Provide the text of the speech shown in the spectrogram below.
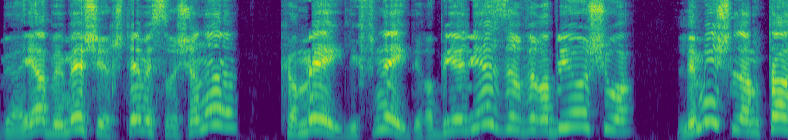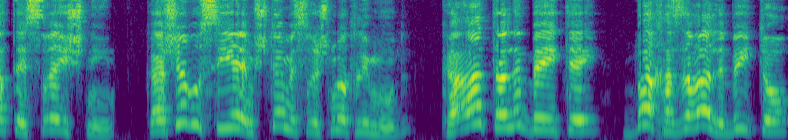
והיה במשך 12 שנה קמי לפני דרבי אליעזר ורבי יהושע. למשלם תרתס רי שנין, כאשר הוא סיים 12 שנות לימוד, קעתה לביתי, בא חזרה לביתו.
